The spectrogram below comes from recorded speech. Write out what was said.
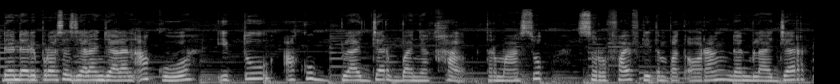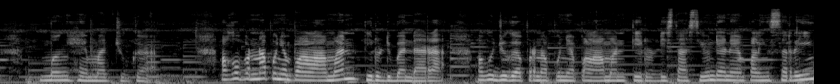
Dan dari proses jalan-jalan aku, itu aku belajar banyak hal, termasuk survive di tempat orang dan belajar menghemat juga. Aku pernah punya pengalaman tidur di bandara. Aku juga pernah punya pengalaman tidur di stasiun dan yang paling sering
